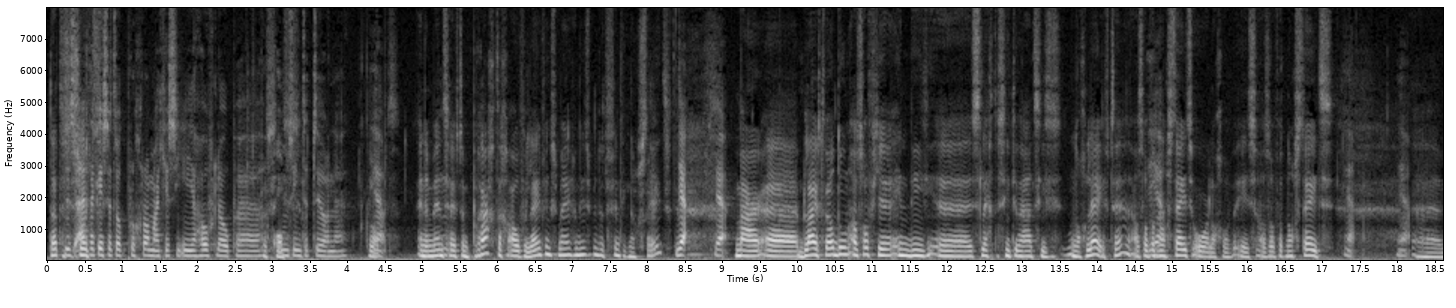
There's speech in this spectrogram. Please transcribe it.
dat is Dus eigenlijk is het ook programmaatjes die in je hoofd lopen Precies. om zien te turnen. Klopt. En een mens heeft een prachtig overlevingsmechanisme, dat vind ik nog steeds. Ja, ja, Maar eh, blijft wel doen alsof je in die eh, slechte situaties nog leeft. Hè? Alsof het Ja. nog steeds oorlog is. Alsof het nog steeds ja. ja. ehm,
